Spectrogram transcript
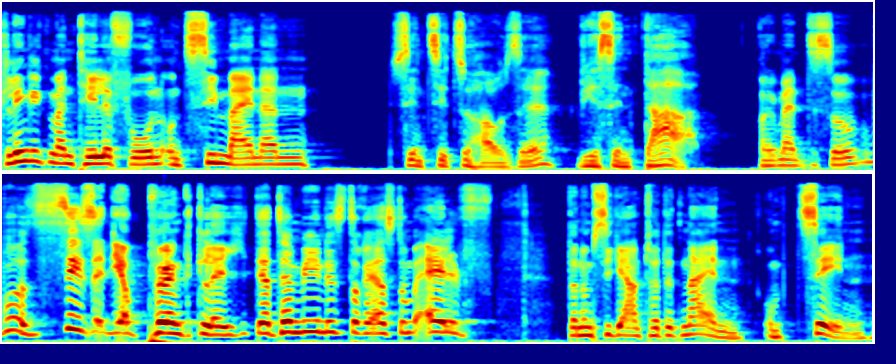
klingelt mein Telefon und Sie meinen, sind Sie zu Hause? Wir sind da. Und ich meinte so, wo, Sie sind ja pünktlich, der Termin ist doch erst um 11. Dann haben Sie geantwortet, nein, um 10.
